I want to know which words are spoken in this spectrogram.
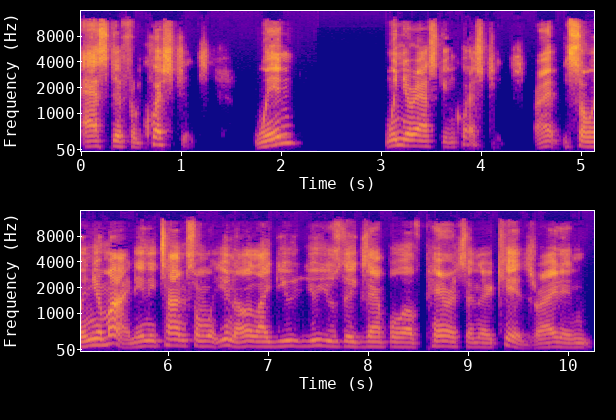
ask different questions. When when you're asking questions, right? So in your mind, anytime someone, you know, like you you use the example of parents and their kids, right? And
